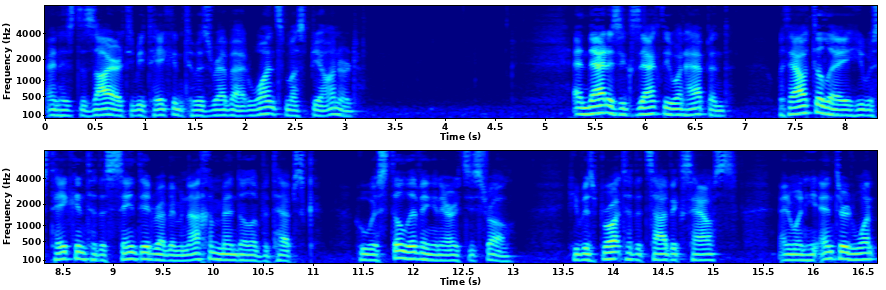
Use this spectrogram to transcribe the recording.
and his desire to be taken to his Rebbe at once must be honored. And that is exactly what happened. Without delay, he was taken to the sainted Rabbi Menachem Mendel of Vitebsk, who was still living in Eretz Yisrael. He was brought to the tzaddik's house, and when he entered, one,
